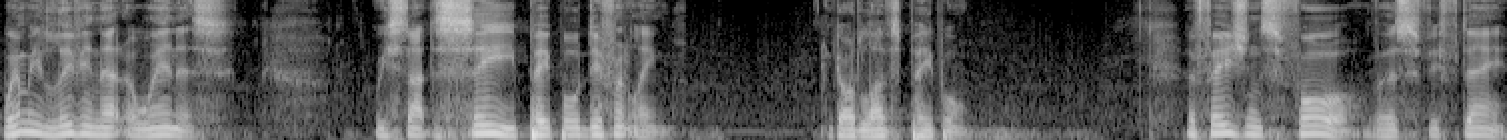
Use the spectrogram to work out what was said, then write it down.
When we live in that awareness, we start to see people differently. God loves people. Ephesians 4, verse 15.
